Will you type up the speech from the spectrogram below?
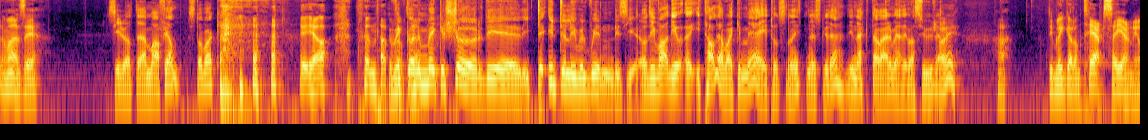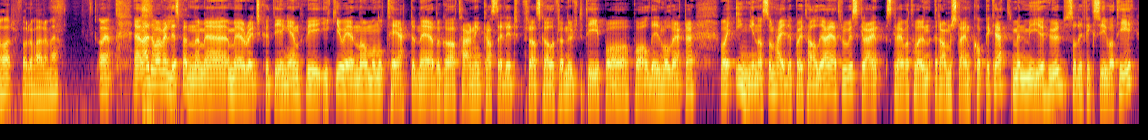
Det må jeg si. Sier du at det er mafiaen står bak? Ja, er We're nettopp gonna make make sure the It- Italy will win this year. Og de var, de, Italia var ikke med i 2019, husker du det? De nekta å være med, de var sure. Oi. De ble garantert seieren i år for å være med. Å ja. Ja, nei, det var veldig spennende med, med Ragecut-gjengen. Vi gikk jo gjennom og noterte ned og ga terningkast eller fra skala fra 0 til 10 på, på alle de involverte. Var ingen av oss som heide på Italia. Jeg tror vi skrev, skrev at det var en Rammstein copycat, men mye hud, så de fikk 7 av 10.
